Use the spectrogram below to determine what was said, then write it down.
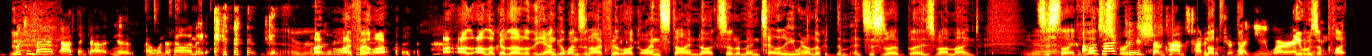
looking back, I think I, you know, I wonder how I made it. Yeah, 'Cause I I, remember you being know, I feel I. I, I I look at a lot of the younger ones and I feel like Einstein like sort of mentality when I look at them. It's just sort of blows my mind. And It's uh, just I like just, I All I just do sometimes try to Not picture how you were it was a teenager. play.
